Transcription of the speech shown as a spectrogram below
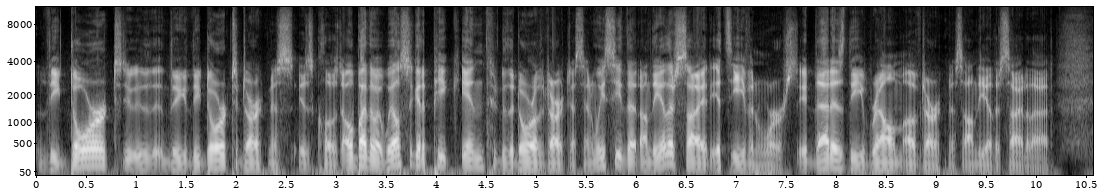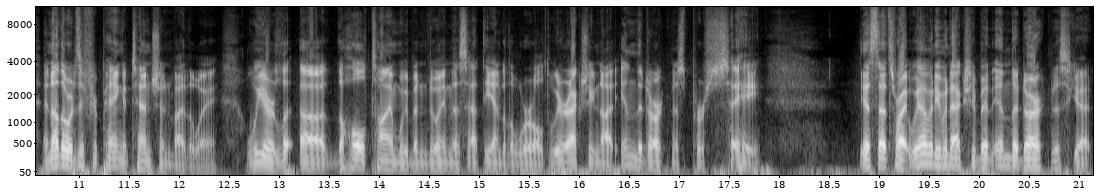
the door to the the door to darkness is closed. Oh, by the way, we also get a peek in through the door of darkness, and we see that on the other side, it's even worse. It, that is the realm of darkness on the other side of that. In other words, if you're paying attention, by the way, we are uh, the whole time we've been doing this at the end of the world. We are actually not in the darkness per se. Yes, that's right. We haven't even actually been in the darkness yet.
